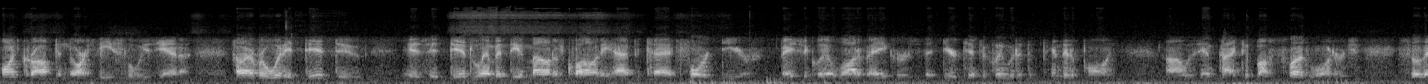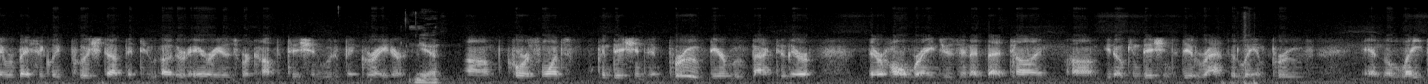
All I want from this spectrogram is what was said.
fawn crop in northeast Louisiana. However, what it did do is it did limit the amount of quality habitat for deer. Basically, a lot of acres that deer typically would have depended upon uh, was impacted by floodwaters. So they were basically pushed up into other areas where competition would have been greater. Yeah. Um, of course, once conditions improved, deer moved back to their their home ranges, and at that time, um, you know, conditions did rapidly improve, and the late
